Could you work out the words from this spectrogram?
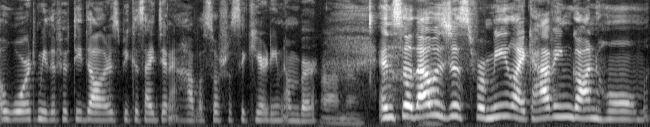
award me the fifty dollars because I didn't have a social security number. Oh no. And so that was just for me, like having gone home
